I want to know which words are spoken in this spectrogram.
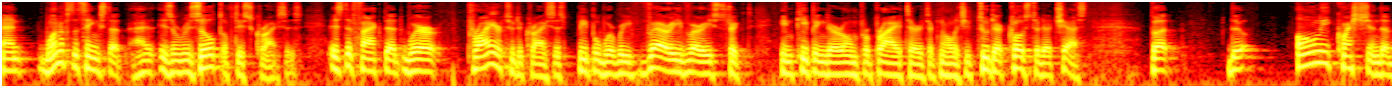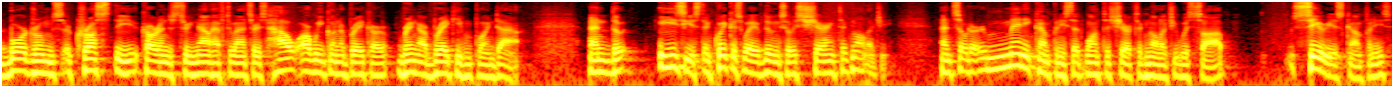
And one of the things that is a result of this crisis is the fact that where prior to the crisis, people were very, very strict in keeping their own proprietary technology to their, close to their chest. But the only question that boardrooms across the car industry now have to answer is how are we going to our, bring our break even point down? And the easiest and quickest way of doing so is sharing technology. And so there are many companies that want to share technology with Saab, serious companies.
